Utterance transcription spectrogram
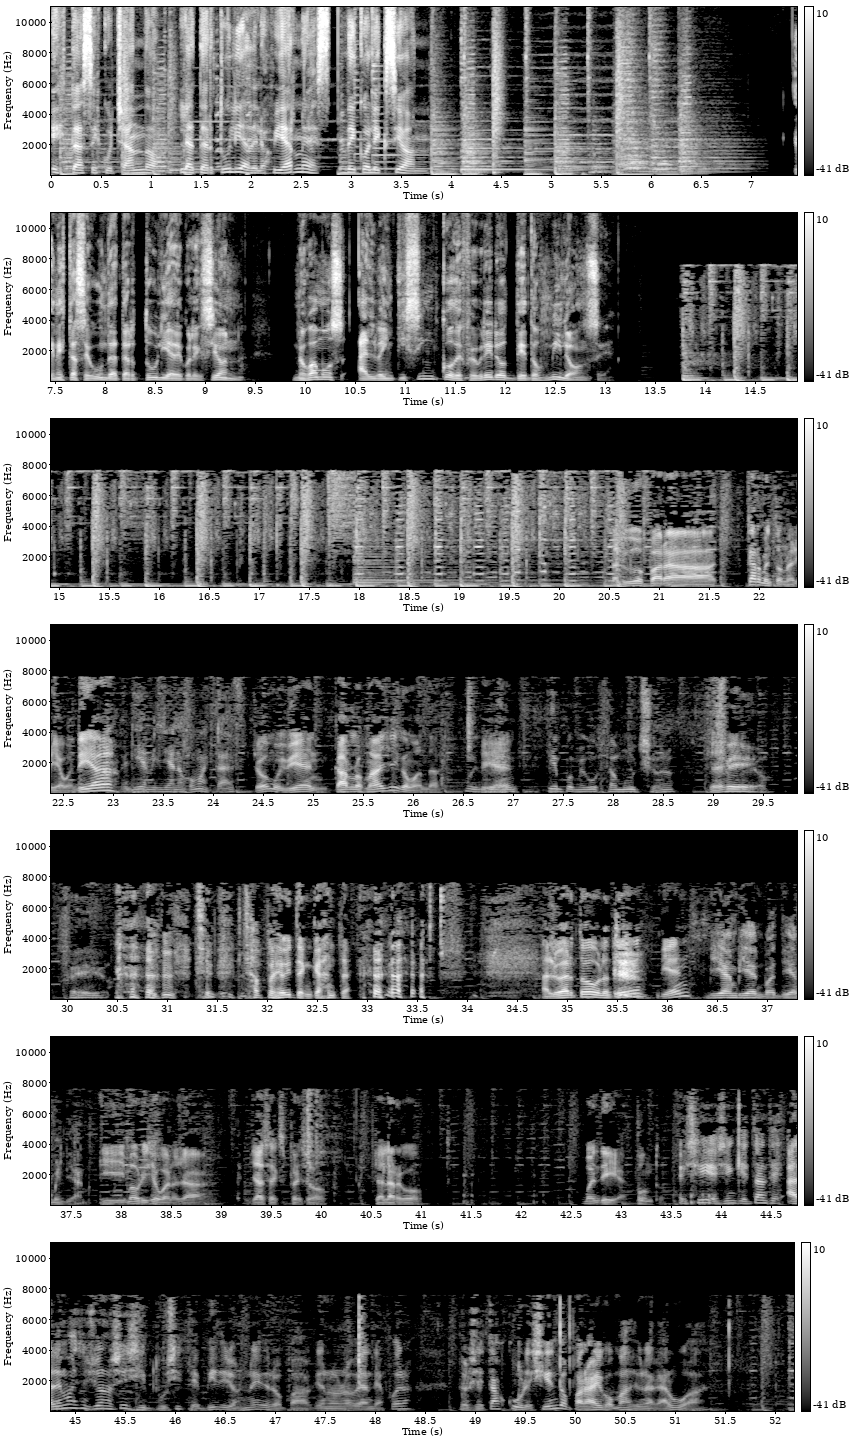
Estás escuchando la tertulia de los viernes de colección. En esta segunda tertulia de colección nos vamos al 25 de febrero de 2011. Saludos para Carmen Tornaría, buen día. Buen día, Emiliano, ¿cómo estás? Yo muy bien. Carlos Maggi, ¿cómo anda? Muy bien. El tiempo me gusta mucho, ¿no? ¿Sí? Feo, feo. Está feo y te encanta. Alberto, Volonté, ¿bien? Bien, bien, buen día, Emiliano. Y Mauricio, bueno, ya, ya se expresó, ya largó. Buen día, punto. Eh, sí, es inquietante. Además, yo no sé si pusiste vidrios negros para que no lo vean de afuera, pero se está oscureciendo para algo más de una garúa. ¿eh?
